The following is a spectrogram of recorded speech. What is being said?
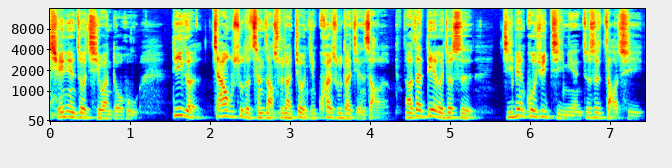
前一年只有七万多户。第一个家户数的成长数量就已经快速在减少了，然后再第二个就是，即便过去几年就是早期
